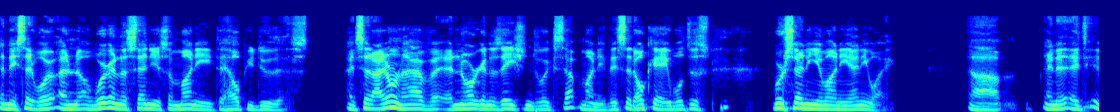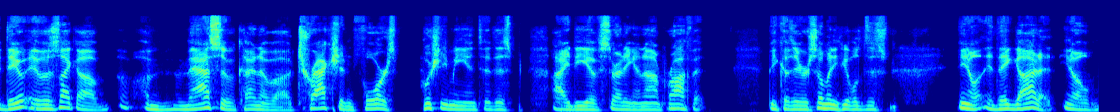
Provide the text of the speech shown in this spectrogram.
and they said, "Well, and we're going to send you some money to help you do this." I said, "I don't have an organization to accept money." They said, "Okay, we'll just we're sending you money anyway." Uh, and it it, they, it was like a, a massive kind of a traction force pushing me into this idea of starting a nonprofit because there were so many people just you know they got it you know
